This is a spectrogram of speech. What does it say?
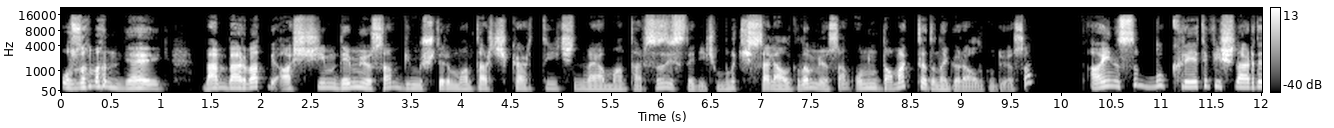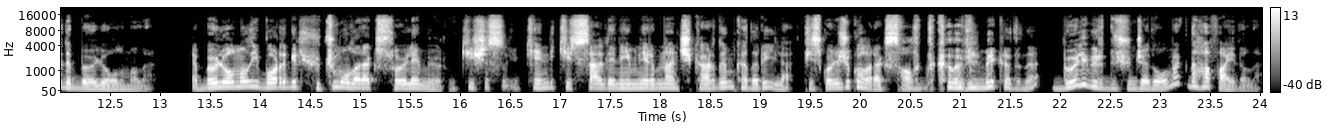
o zaman ya ben berbat bir aşçıyım demiyorsam bir müşteri mantar çıkarttığı için veya mantarsız istediği için bunu kişisel algılamıyorsam onun damak tadına göre algılıyorsam Aynısı bu kreatif işlerde de böyle olmalı. Ya böyle olmalıyı bu arada bir hüküm olarak söylemiyorum. Kişisi, kendi kişisel deneyimlerimden çıkardığım kadarıyla psikolojik olarak sağlıklı kalabilmek adına böyle bir düşüncede olmak daha faydalı.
